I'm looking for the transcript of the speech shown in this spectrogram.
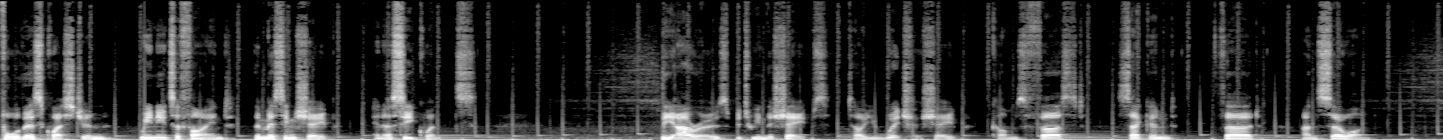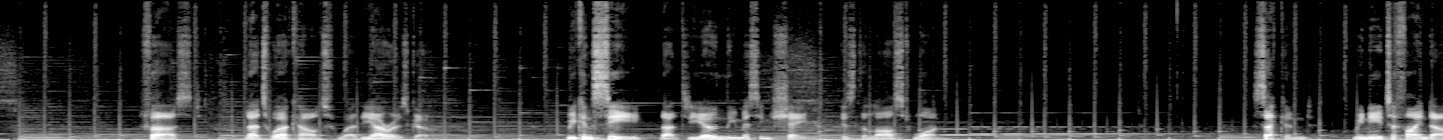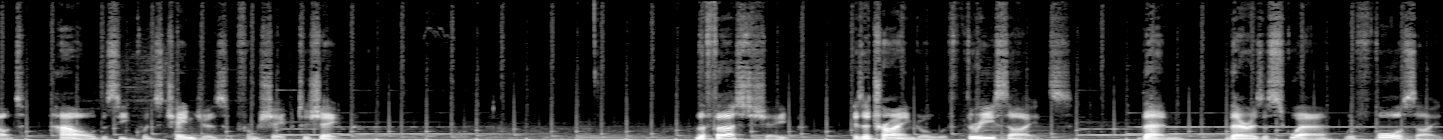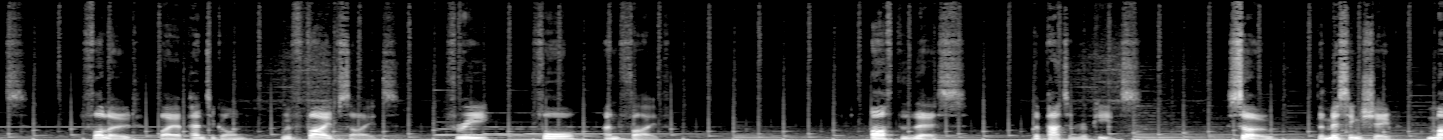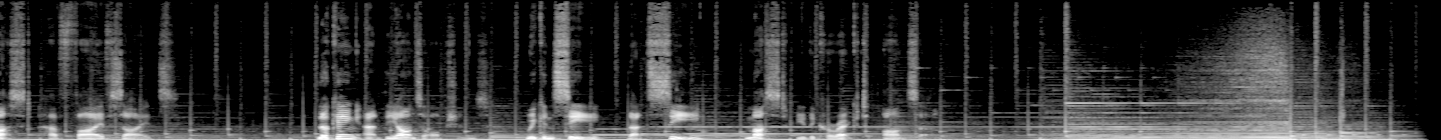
For this question, we need to find the missing shape in a sequence. The arrows between the shapes tell you which shape comes first, second, third, and so on. First, let's work out where the arrows go. We can see that the only missing shape is the last one. Second, we need to find out how the sequence changes from shape to shape. The first shape is a triangle with three sides. Then there is a square with four sides, followed by a pentagon with five sides, three, four, and five. After this, the pattern repeats. So, the missing shape must have five sides. Looking at the answer options, we can see that C must be the correct answer.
